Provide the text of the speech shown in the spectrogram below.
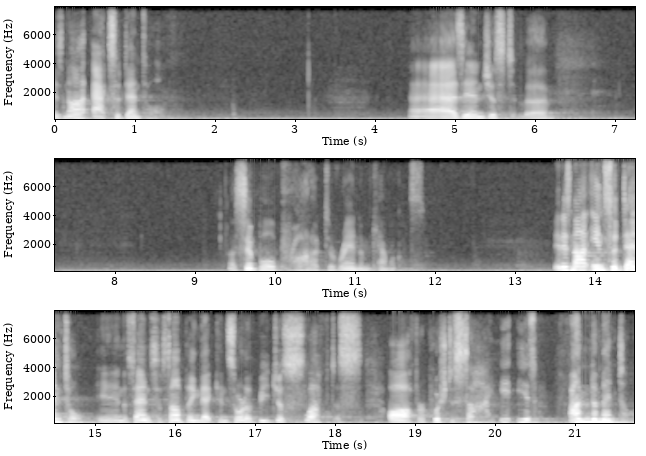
is not accidental as in just uh, a simple product of random chemicals. It is not incidental in the sense of something that can sort of be just sloughed off or pushed aside. It is fundamental.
